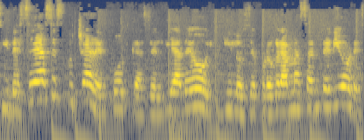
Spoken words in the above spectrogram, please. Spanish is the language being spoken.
Si deseas escuchar el podcast del día de hoy y los de programas anteriores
